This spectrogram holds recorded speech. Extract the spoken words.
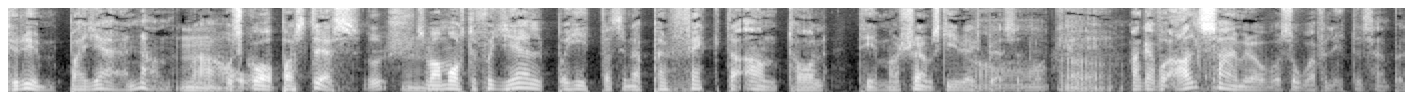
krympa hjärnan mm. och skapa stress. Mm. Så man måste få hjälp att hitta sina perfekta antal timmar sömn, skriver Expressen. Oh, okay. Man kan få Alzheimer av att sova för lite, till exempel.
